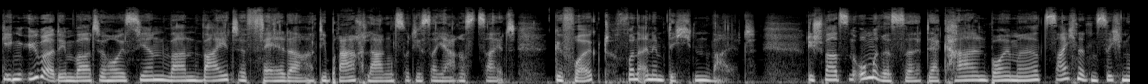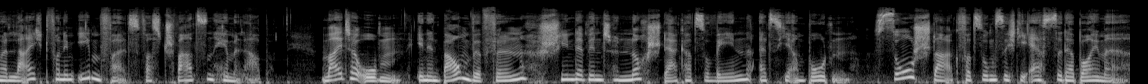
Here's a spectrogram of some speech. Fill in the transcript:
Gegenüber dem Wartehäuschen waren weite Felder, die brach lagen zu dieser Jahreszeit, gefolgt von einem dichten Wald. Die schwarzen Umrisse der kahlen Bäume zeichneten sich nur leicht von dem ebenfalls fast schwarzen Himmel ab. Weiter oben, in den Baumwipfeln, schien der Wind noch stärker zu wehen als hier am Boden. So stark verzogen sich die Äste der Bäume,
